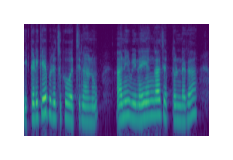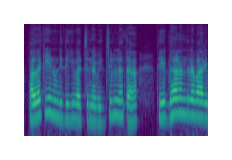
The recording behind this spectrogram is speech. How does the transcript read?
ఇక్కడికే పిలుచుకు వచ్చినాను అని వినయంగా చెప్తుండగా పల్లకీ నుండి దిగి వచ్చిన విద్యుల్లత తీర్థానందుల వారి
